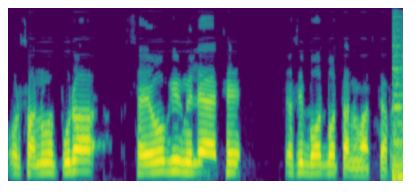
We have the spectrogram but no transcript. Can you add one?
ਔਰ ਸਾਨੂੰ ਪੂਰਾ ਸਹਿਯੋਗ ਵੀ ਮਿਲਿਆ ਇੱਥੇ। ਤੇ ਅਸੀਂ ਬਹੁਤ ਬਹੁਤ ਧੰਨਵਾਦ ਕਰਦੇ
